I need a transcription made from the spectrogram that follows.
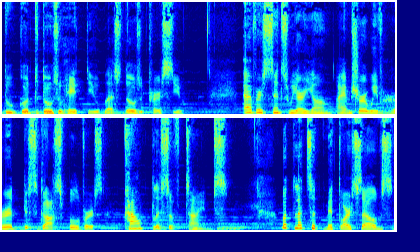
do good to those who hate you, bless those who curse you. Ever since we are young, I am sure we've heard this gospel verse countless of times. But let's admit to ourselves,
